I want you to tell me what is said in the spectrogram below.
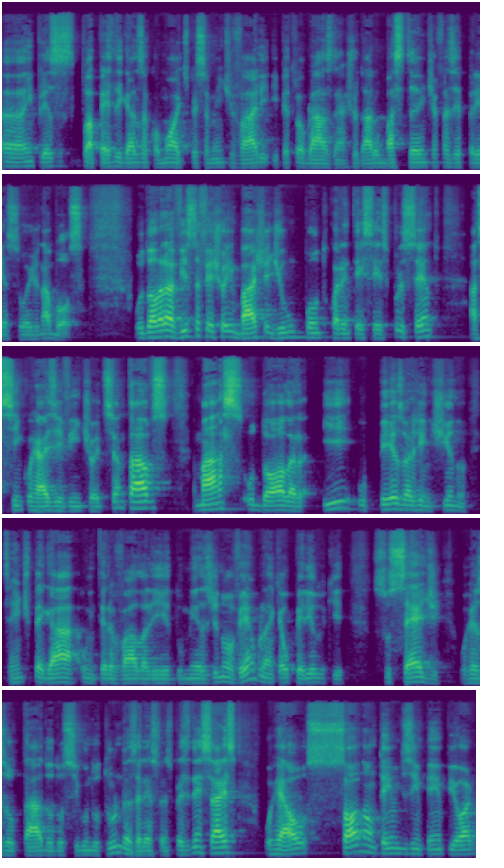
uh, empresas papéis ligadas a commodities, especialmente Vale e Petrobras, né? ajudaram bastante a fazer preço hoje na bolsa. O dólar à vista fechou em baixa de 1,46% a R$ 5,28, mas o dólar e o peso argentino, se a gente pegar o intervalo ali do mês de novembro, né, que é o período que sucede o resultado do segundo turno das eleições presidenciais, o real só não tem um desempenho pior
